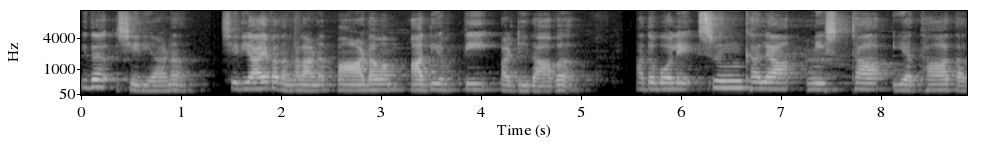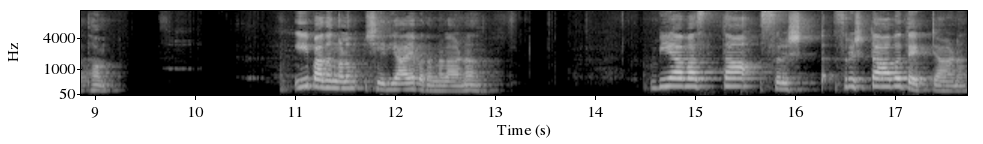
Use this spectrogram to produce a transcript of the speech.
ഇത് ശരിയാണ്. ശരിയായ പദങ്ങളാണ് പാടവം അതിർത്തി പഠിതാവ്. അതുപോലെ ശൃംഖല നിഷ്ഠ യഥാതഥം. ഈ പദങ്ങളും ശരിയായ പദങ്ങളാണ്. വ്യവസ്ഥ സൃഷ്ട സൃഷ്ടാവ് തെറ്റാണ്.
